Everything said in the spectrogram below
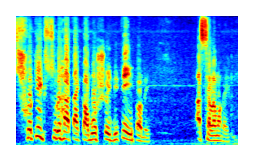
সঠিক সুরাহা তাকে অবশ্যই দিতেই হবে। আসসালামু আলাইকুম।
